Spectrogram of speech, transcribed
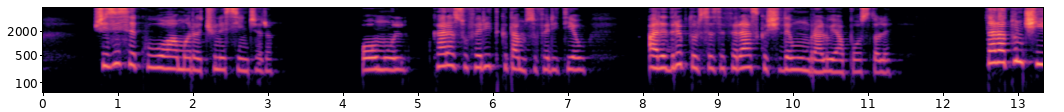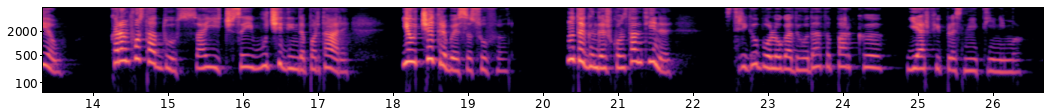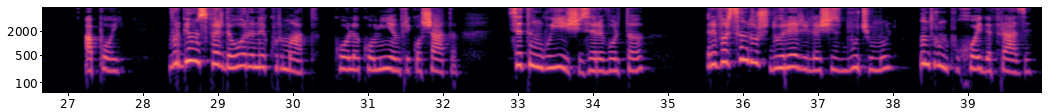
și zise cu o amărăciune sinceră. Omul care a suferit cât am suferit eu are dreptul să se ferească și de umbra lui apostole. Dar atunci eu, care am fost adus aici să-i ucid din depărtare, eu ce trebuie să sufăr? Nu te gândești, Constantine!" Strigă Bologa deodată, parcă i-ar fi plesnit inima. Apoi, vorbi un sfert de oră necurmat, cu o lăcomie înfricoșată. Se tângui și se revoltă, revărsându-și durerile și zbuciumul într-un puhoi de fraze.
